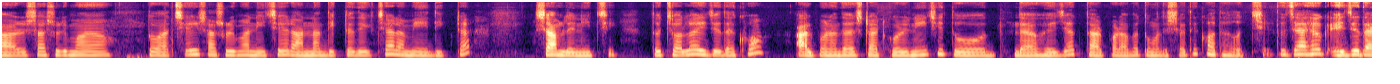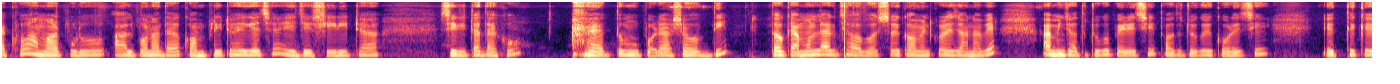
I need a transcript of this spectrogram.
আর শাশুড়ি মা তো আছেই শাশুড়ি মা নিচে, রান্নার দিকটা দেখছে আর আমি এই দিকটা সামলে নিচ্ছি। তো চলো এই যে দেখো আলপনা দেওয়া স্টার্ট করে নিয়েছি, তো দেওয়া হয়ে যাক, তারপর আবার তোমাদের সাথে কথা হচ্ছে। তো যাই হোক, এই যে দেখো, আমার পুরো আলপনা দেওয়া কমপ্লিট হয়ে গেছে। এই যে সিঁড়িটা সিঁড়িটা দেখো, একদম উপরে আসা অবধি। তো কেমন লাগছে অবশ্যই কমেন্ট করে জানাবে। আমি যতটুকু পেরেছি, ততটুকুই করেছি। এর থেকে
